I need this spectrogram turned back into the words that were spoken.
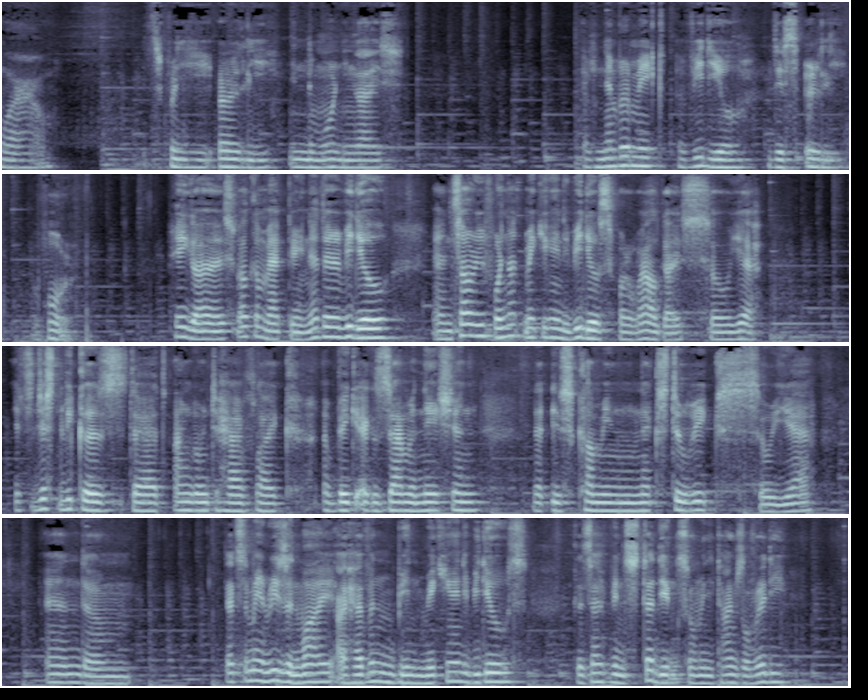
Wow, it's pretty early in the morning, guys. I've never made a video this early before. Hey guys, welcome back to another video. And sorry for not making any videos for a while, guys. So yeah, it's just because that I'm going to have like a big examination that is coming next two weeks. So yeah, and um, that's the main reason why I haven't been making any videos because I've been studying so many times already.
